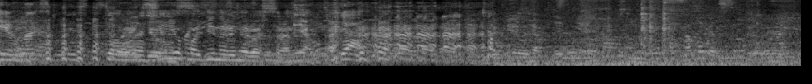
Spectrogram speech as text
It looks delicious. See you for dinner in a restaurant, yeah. Yeah.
